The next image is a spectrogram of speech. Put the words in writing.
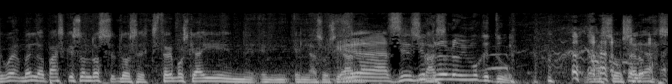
bueno, bueno, lo que pasa es que son los, los extremos que hay en, en- en la sociedad. Asensio Las- creo lo mismo que tú. Las sociedades,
